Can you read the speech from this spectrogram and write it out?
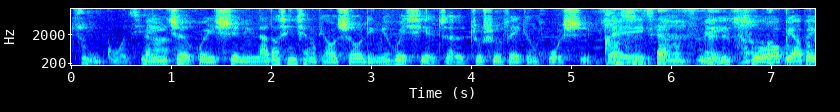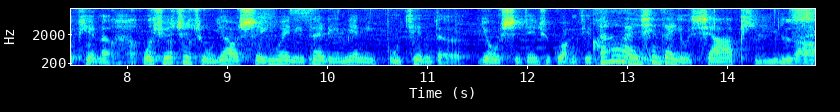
住国家，没这回事，你拿到先享条的时候，里面会写着住宿费跟伙食费。哦 是这样子，没错，不要被骗了。我觉得最主要是因为你在里面，你不见得有时间去逛街。当然，现在有虾皮啦。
